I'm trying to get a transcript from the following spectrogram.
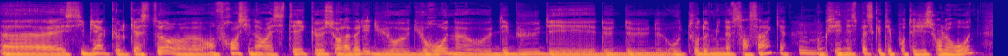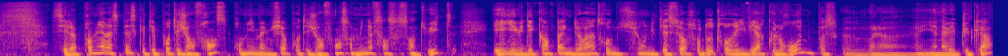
Euh, si bien que le castor, euh, en France, il n'en restait que sur la vallée du, du Rhône au début des, de, de, de, autour de 1905. Mhm. Donc c'est une espèce qui était protégée sur le Rhône. C'est la première espèce qui était protégée en France, premier mammifère protégé en France en 1968. Et il y a eu des campagnes de réintroduction du castor sur d'autres rivières que le Rhône, parce que voilà, il y en avait plus que là,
